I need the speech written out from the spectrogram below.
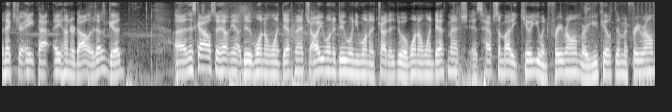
An extra $800. That's good. Uh, this guy also helped me out do one-on-one deathmatch. All you want to do when you want to try to do a one-on-one deathmatch is have somebody kill you in free roam or you kill them in free roam.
